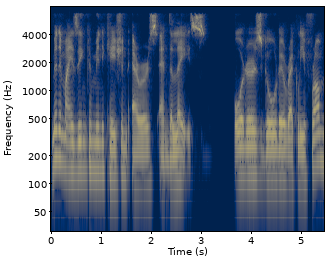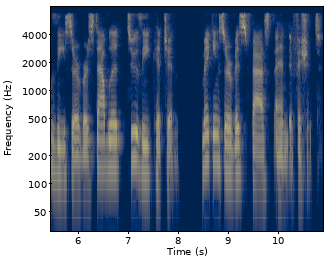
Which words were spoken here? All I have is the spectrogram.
minimizing communication errors and delays. Orders go directly from the server's tablet to the kitchen, making service fast and efficient.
